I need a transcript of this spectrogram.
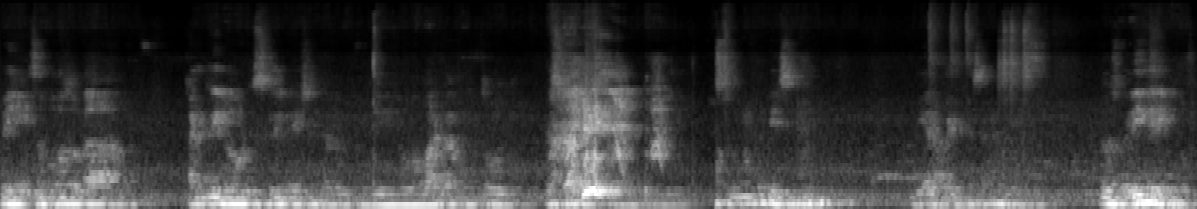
మీ సపోజ్ ఒక కంట్రీలో డిస్క్రిమినేషన్ జరుగుతుంది ఒక వర్గంతో was very very important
